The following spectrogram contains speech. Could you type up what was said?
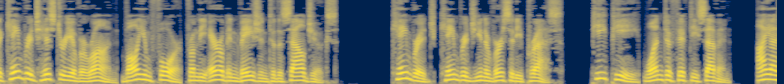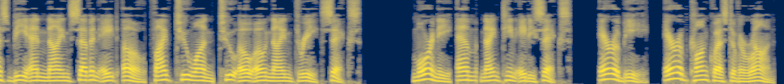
The Cambridge History of Iran, Volume 4, From the Arab Invasion to the Saljuks. Cambridge, Cambridge University Press. pp. 1–57. ISBN 978-0-521-20093-6. Morony, M. 1986. Arab E. Arab Conquest of Iran.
